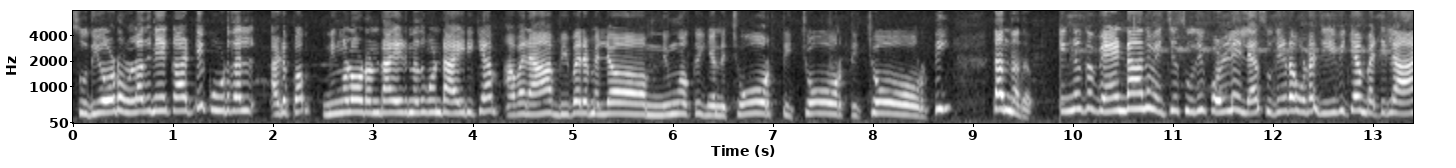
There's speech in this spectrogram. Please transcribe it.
സ്തുതിയോടുള്ളതിനെക്കാട്ടി കൂടുതൽ അടുപ്പം നിങ്ങളോടുണ്ടായിരുന്നത് കൊണ്ടായിരിക്കാം അവൻ ആ വിവരമെല്ലാം നിങ്ങൾക്ക് ഇങ്ങനെ ചോർത്തി ചോർത്തി ചോർത്തി തന്നത്. നിങ്ങൾക്ക് വേണ്ടാന്ന് വെച്ച് സുതി കൊള്ളില്ല സുതിയുടെ കൂടെ ജീവിക്കാൻ പറ്റില്ല ആ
